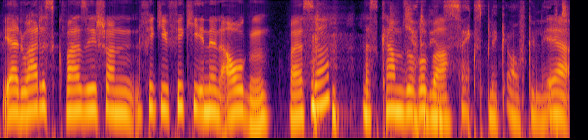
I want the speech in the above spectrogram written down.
Ja, du hattest quasi schon Ficky Ficky in den Augen, weißt du? Das kam so ich rüber. Den Sexblick aufgelegt. Ja.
